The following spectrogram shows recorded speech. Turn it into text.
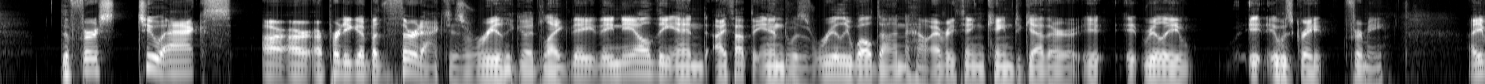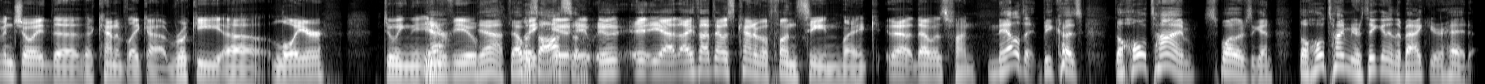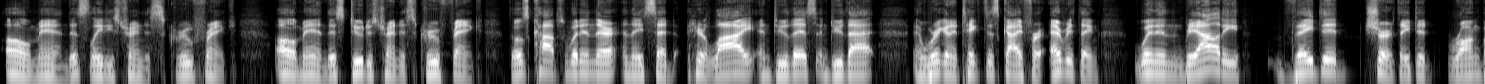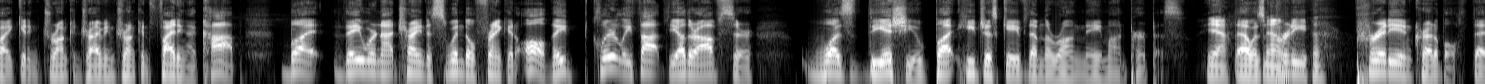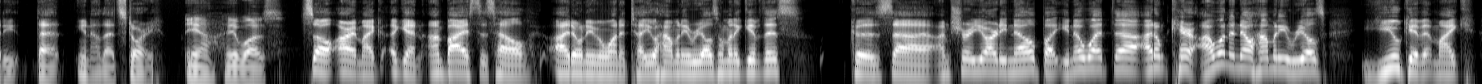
the first two acts are, are, are pretty good, but the third act is really good. Like they they nailed the end. I thought the end was really well done. How everything came together. It it really it, it was great for me. I even enjoyed the the kind of like a rookie uh, lawyer doing the Yeah, interview. yeah, that was Like, awesome. it- it- yeah, I thought that was kind of a fun scene. Like that that was fun. Nailed it because the whole time, spoilers again, the whole time you're thinking in the back of your head, oh man, this lady's trying to screw Frank. Oh man, this dude is trying to screw Frank. Those cops went in there and they said, here, lie and do this and do that, and we're going to take this guy for everything. When in reality, they did, sure, they did wrong by getting drunk and driving drunk and fighting a cop, but they were not trying to swindle Frank at all. They clearly thought the other officer was the issue, but he just gave them the wrong name on purpose. Yeah, That was No. pretty pretty incredible that he that you know that story. Yeah, it was. So, all right, Mike. Again, I'm biased as hell. I don't even want to tell you how many reels I'm going to give this because uh, I'm sure you already know. But you know what? Uh, I don't care. I want to know how many reels you give it, Mike.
